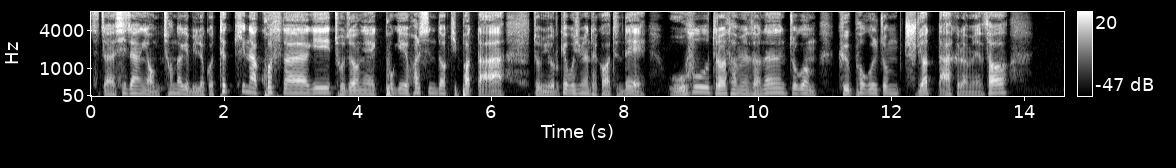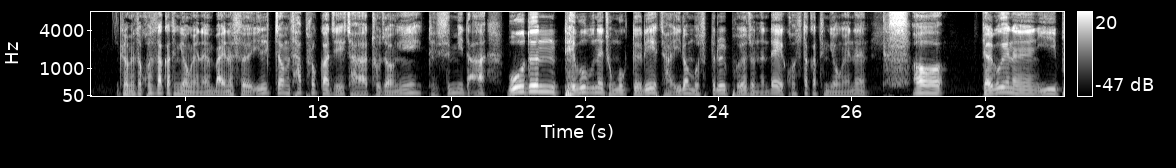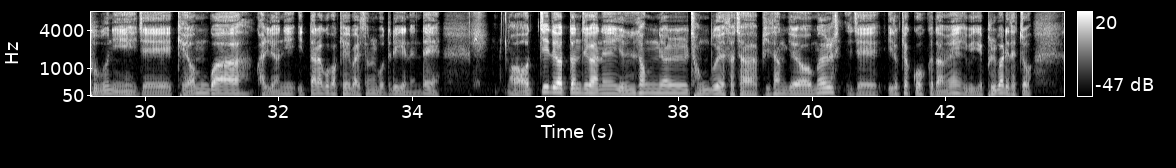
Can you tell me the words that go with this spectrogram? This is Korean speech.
진짜 시장이 엄청나게 밀렸고 특히나 코스닥이 조정의 폭이 훨씬 더 깊었다. 좀 이렇게 보시면 될 것 같은데 오후 들어서면서는 조금 그 폭을 좀 줄였다. 그러면서 그러면서 코스닥 같은 경우에는 마이너스 1.4%까지 자 조정이 됐습니다. 모든 대부분의 종목들이 자 이런 모습들을 보여줬는데 코스닥 같은 경우에는 어 결국에는 이 부분이 이제 계엄과 관련이 있다라고밖에 말씀을 못 드리겠는데 어, 어찌되었던지 간에 윤석열 정부에서 자 비상계엄을 이제 일으켰고 그 다음에 이게 불발이 됐죠.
